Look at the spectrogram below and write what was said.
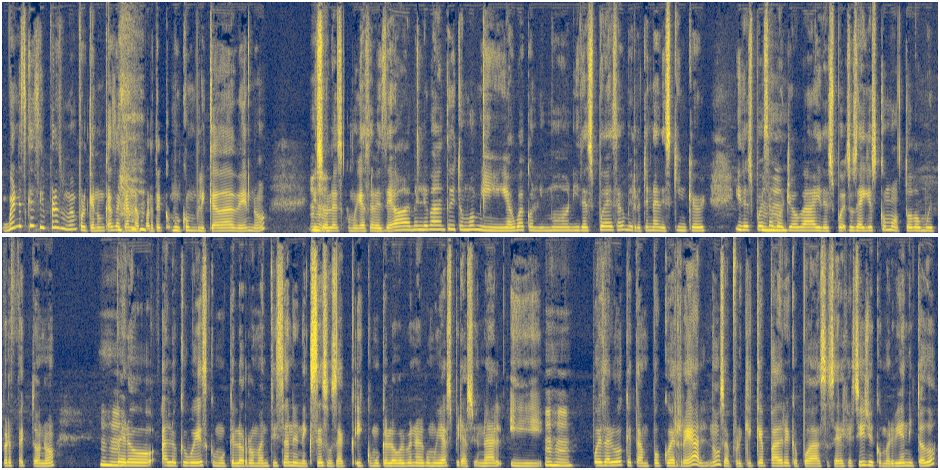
bueno, es que sí presumen porque nunca sacan la parte como complicada de, ¿no? Y solo es como, ya sabes, de, ay, me levanto y tomo mi agua con limón y después hago mi rutina de skincare y después hago yoga y después, o sea, y es como todo muy perfecto, ¿no? Pero a lo que voy es como que lo romantizan en exceso, o sea, y como que lo vuelven algo muy aspiracional y pues algo que tampoco es real, ¿no? O sea, porque qué padre que puedas hacer ejercicio y comer bien y todo,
